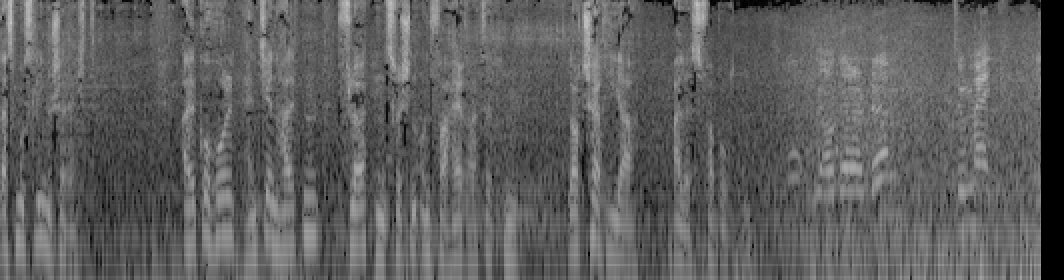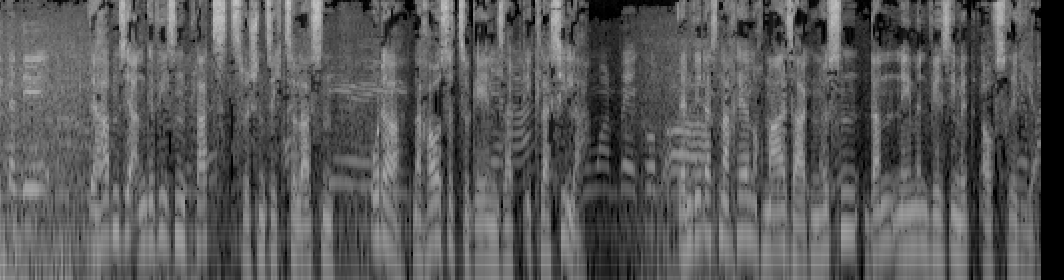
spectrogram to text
das muslimische Recht. Alkohol, Händchen halten, Flirten zwischen Unverheirateten. Laut Scharia alles verboten. Wir haben sie angewiesen, Platz zwischen sich zu lassen oder nach Hause zu gehen, sagt Iklasila. Wenn wir das nachher nochmal sagen müssen, dann nehmen wir sie mit aufs Revier.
